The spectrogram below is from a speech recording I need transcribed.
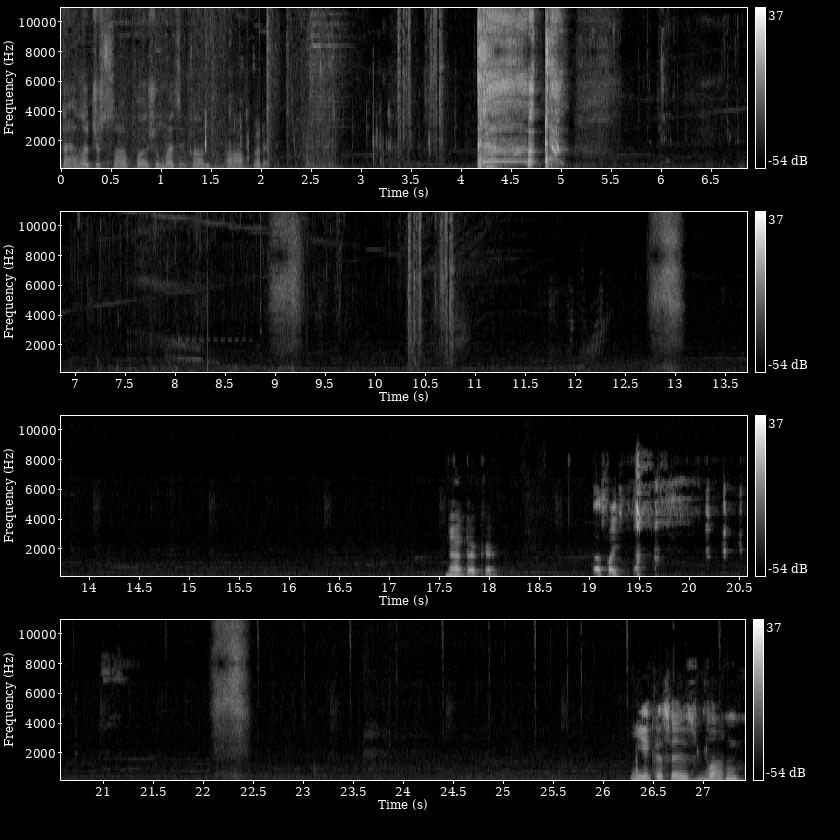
The hell, I just saw a potion, where's it gone? Oh, I've got it. Not okay. That's fine. yeah, because I was run.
